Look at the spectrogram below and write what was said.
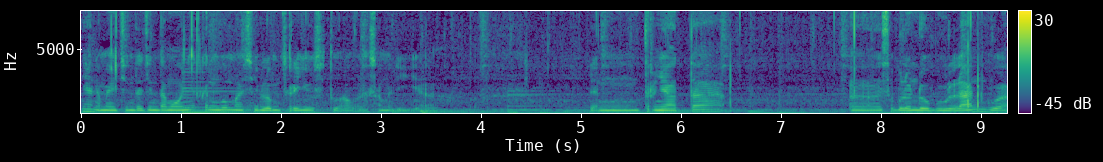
ya namanya cinta-cinta monyet kan gue masih belum serius tuh awalnya sama dia dan ternyata uh, sebelum dua bulan gue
